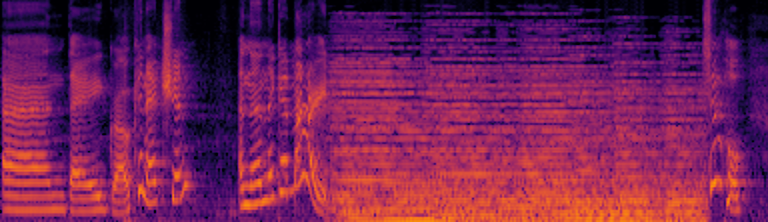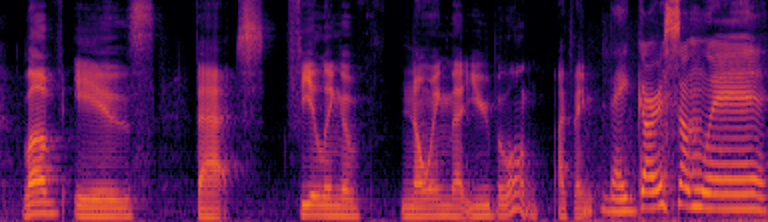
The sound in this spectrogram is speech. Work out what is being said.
And they grow a connection. And then they get married. Simple. Love is that feeling of knowing that you belong, I think. They go somewhere,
